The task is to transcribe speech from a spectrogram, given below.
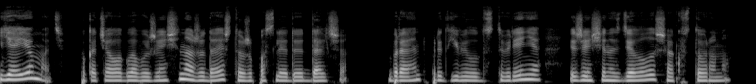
«Я ее мать», — покачала головой женщина, ожидая, что же последует дальше. Брайант предъявил удостоверение, и женщина сделала шаг в сторону.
